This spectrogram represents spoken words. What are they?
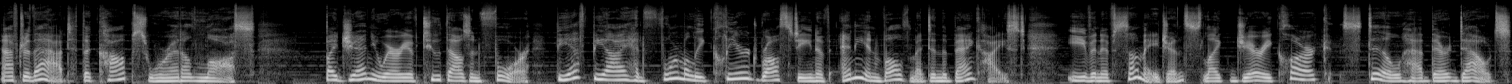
After that, the cops were at a loss. By January of 2004, the FBI had formally cleared Rothstein of any involvement in the bank heist, even if some agents, like Jerry Clark, still had their doubts.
